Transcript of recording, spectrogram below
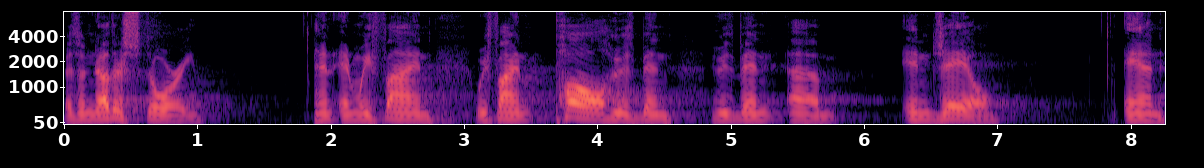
There's another story, and, and we, find, we find Paul, who's been, who's been um, in jail, and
